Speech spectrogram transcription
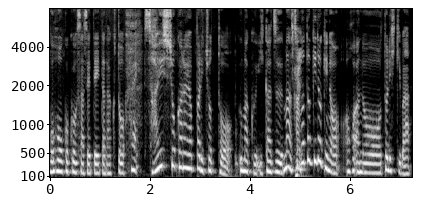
ご報告をさせていただくと、はい、最初からやっぱりちょっとうまくいかず、まあ、その時々の、はい、あの、取引は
